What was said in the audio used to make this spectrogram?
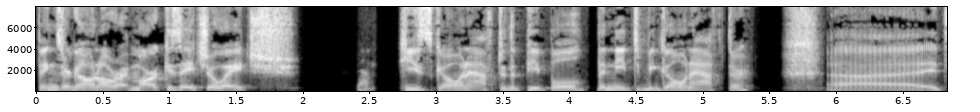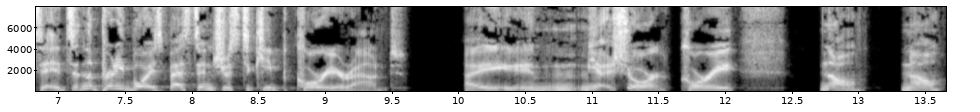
Things are going all right. Mark is HOH. He's going after the people that need to be going after. Uh, it's it's in the pretty boy's best interest to keep Corey around. I, yeah, sure, Corey. No, no,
